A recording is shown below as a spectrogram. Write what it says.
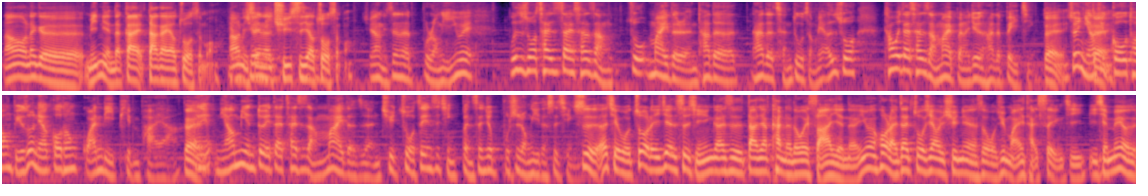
然后那个明年大概大概要做什么，然后你现在趋势要做什么？学长，你真的不容易，因为。不是说菜在菜市场做卖的人他的他的程度怎么样，而是说他会在菜市场卖本来就有他的背景，对，所以你要去沟通，比如说你要沟通管理品牌啊，对，你要面对在菜市场卖的人去做这件事情，本身就不是容易的事情。是，而且我做了一件事情，应该是大家看了都会傻眼的，因为后来在做教育训练的时候，我去买一台摄影机，以前没有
